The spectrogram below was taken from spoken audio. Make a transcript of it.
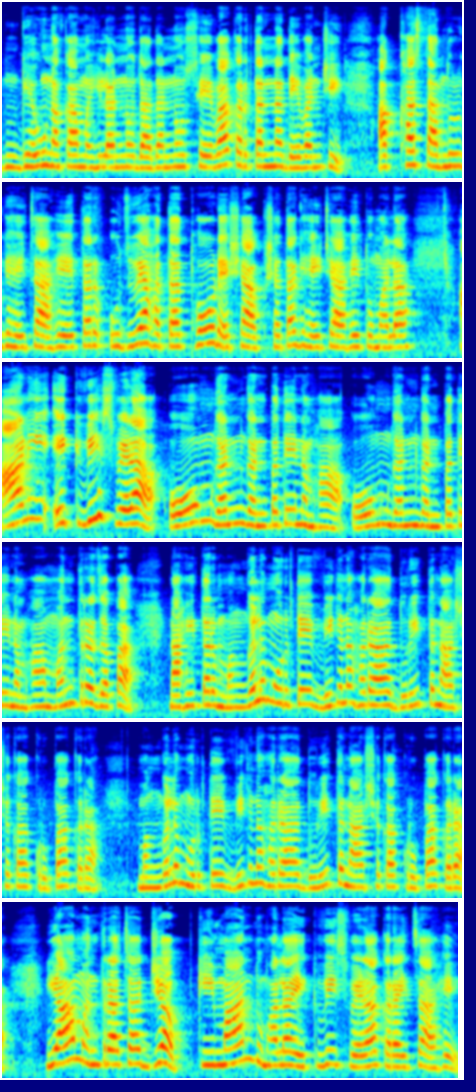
घेऊ नका. महिलांनो दादांनो सेवा करताना देवांची अख्खाच तांदूळ घ्यायचा आहे. तर उजव्या हातात थोड्याशा अक्षता घ्यायच्या आहे तुम्हाला. आणि एकवीस वेळा ओम गण गणपते नमहा. ओम गण गणपते नमहा. मंत्र जपा. नाहीतर मंगलमूर्ते विघ्नहरा दुरितनाशका कृपा करा. मंगलमूर्ते विघ्नहरा दुरितनाशका कृपा करा. या मंत्राचा जप किमान तुम्हाला एकवीस वेळा करायचा आहे.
